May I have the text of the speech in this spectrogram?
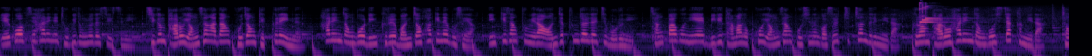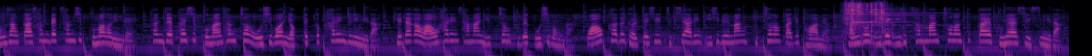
예고 없이 할인이 조기 종료될 수 있으니 지금 바로 영상 하단 고정 댓글에 있는 할인 정보 링크를 먼저 확인해 보세요. 인기 상품이라 언제 품절될지 모르니 장바구니에 미리 담아놓고 영상 보시는 것을 추천드립니다. 그럼 바로 할인 정보 시작합니다. 정상가 339만 원인데 현재 89만 3,050원 역대급 할인 중입니다. 게다가 와우 할인 4만 6,950원과 와우 카드 결제 시 즉시 할인 21만 9천 원까지 더하면 단돈 223만 1,000원 특가에 구매할 수 있습니다.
